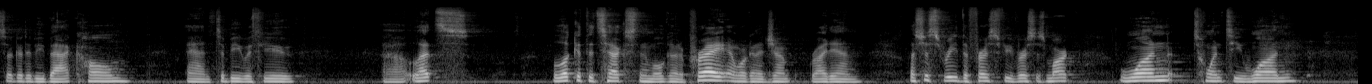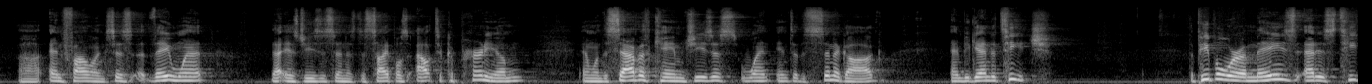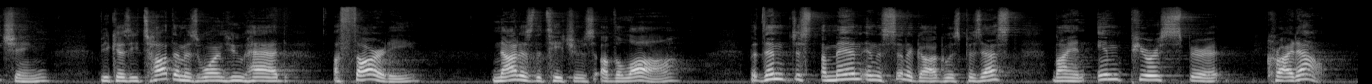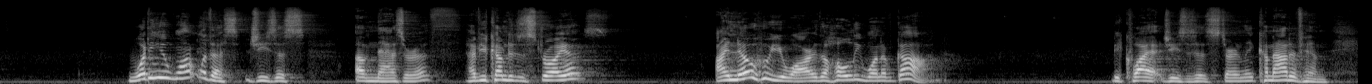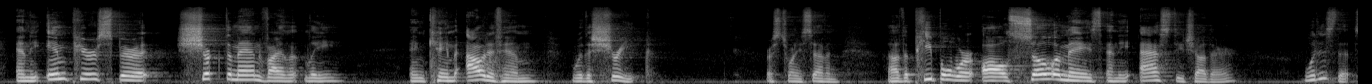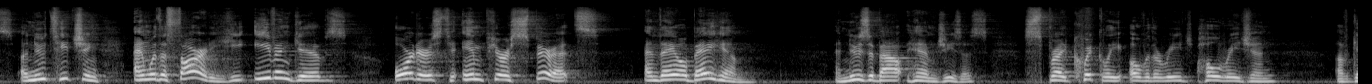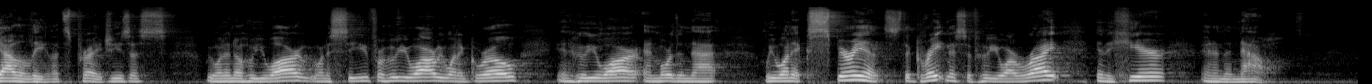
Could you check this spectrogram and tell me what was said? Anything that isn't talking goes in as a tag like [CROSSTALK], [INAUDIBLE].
So good to be back home and to be with you. Uh, let's look at the text and we're going to pray and we're going to jump right in. Let's just read the first few verses. Mark 121 uh, and following it says, They went, that is Jesus and his disciples, out to Capernaum. And when the Sabbath came, Jesus went into the synagogue and began to teach. The people were amazed at his teaching because he taught them as one who had authority, not as the teachers of the law, but then just a man in the synagogue who was possessed by an impure spirit cried out, What do you want with us, Jesus of Nazareth? Have you come to destroy us? I know who you are, the Holy One of God. Be quiet, Jesus says sternly. Come out of him. And the impure spirit shook the man violently and came out of him with a shriek. Verse 27. Uh, the people were all so amazed and they asked each other, What is this? A new teaching and with authority. He even gives orders to impure spirits and they obey him. And news about him, Jesus, spread quickly over the reg- whole region of Galilee. Let's pray. Jesus, we want to know who you are. We want to see you for who you are. We want to grow in who you are. And more than that, we want to experience the greatness of who you are right in the here and in the now.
